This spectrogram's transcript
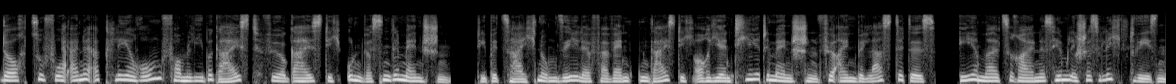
doch zuvor eine Erklärung vom Liebegeist für geistig unwissende Menschen. Die Bezeichnung Seele verwenden geistig orientierte Menschen für ein belastetes, ehemals reines himmlisches Lichtwesen,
